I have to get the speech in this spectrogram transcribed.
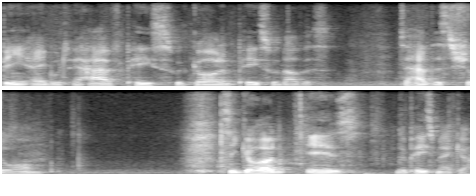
be able to have peace with God and peace with others, to have this shalom. See, God is the peacemaker.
